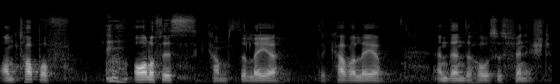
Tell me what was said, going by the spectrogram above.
on top of all of this comes the layer, the cover layer, and then the hose is finished.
